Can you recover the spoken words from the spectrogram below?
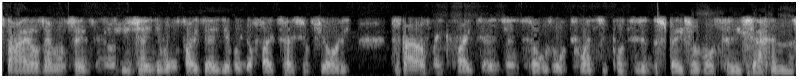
styles. Everyone says, you know, you're saying you won't fight AJ, but you'll fight Tyson Fury. Styles make fights. AJ throws about 20 punches in the space of about three seconds.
